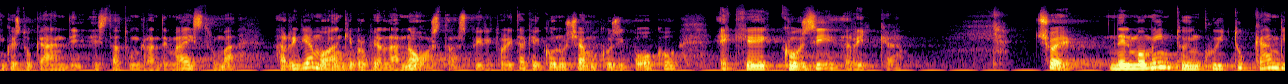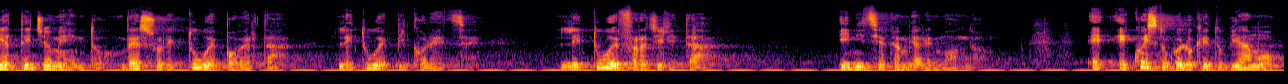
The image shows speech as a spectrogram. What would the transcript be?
In questo Gandhi è stato un grande maestro, ma arriviamo anche proprio alla nostra spiritualità che conosciamo così poco e che è così ricca. Cioè nel momento in cui tu cambi atteggiamento verso le tue povertà, le tue piccolezze, le tue fragilità, inizi a cambiare il mondo. E, è questo quello che dobbiamo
